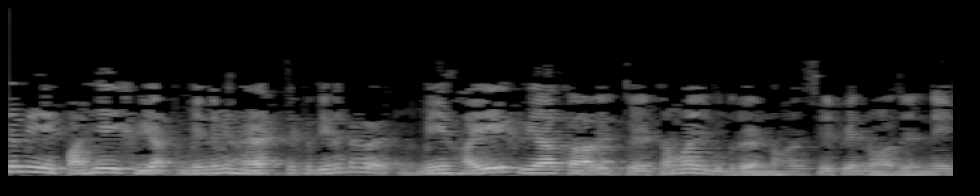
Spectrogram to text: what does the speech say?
මේ පහේ ක්‍රියා මෙන්න මේ හයත් එක්ක තියෙන පැවැත්ම. මේ හයේ ක්‍රියාකාරීත්වය තමයි බුදුරජාණන් වහන්සේ පෙන්වා දෙන්නේ.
